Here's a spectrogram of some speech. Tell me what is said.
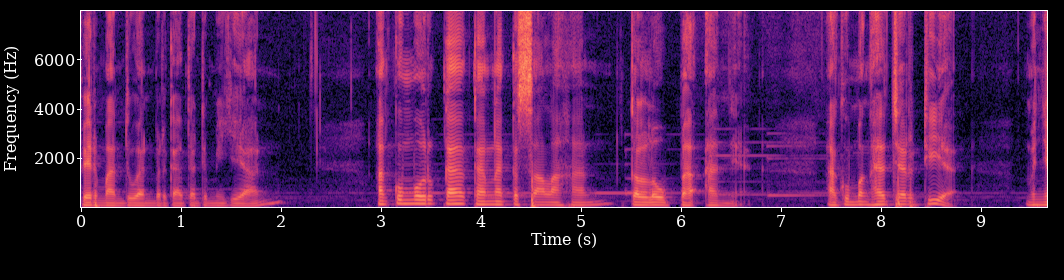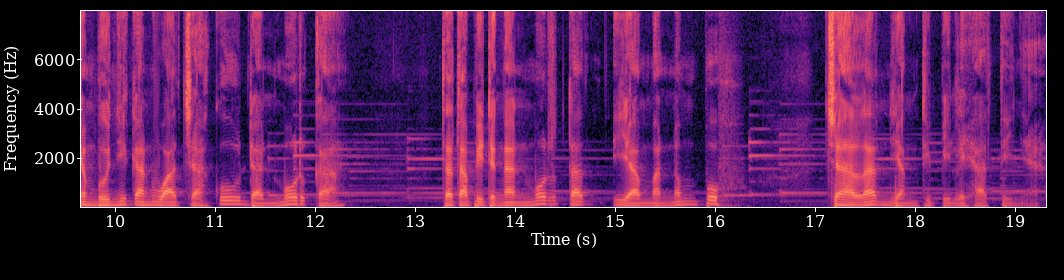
firman Tuhan berkata demikian, Aku murka karena kesalahan kelobaannya. Aku menghajar dia, menyembunyikan wajahku dan murka, tetapi dengan murtad ia menempuh jalan yang dipilih hatinya.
